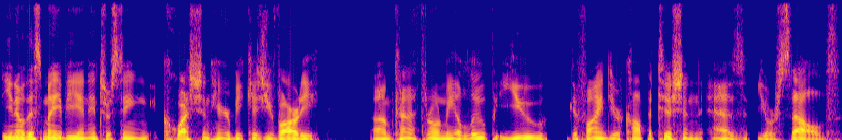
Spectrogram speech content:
You know, this may be an interesting question here because you've already um, kind of thrown me a loop. You defined your competition as yourselves.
